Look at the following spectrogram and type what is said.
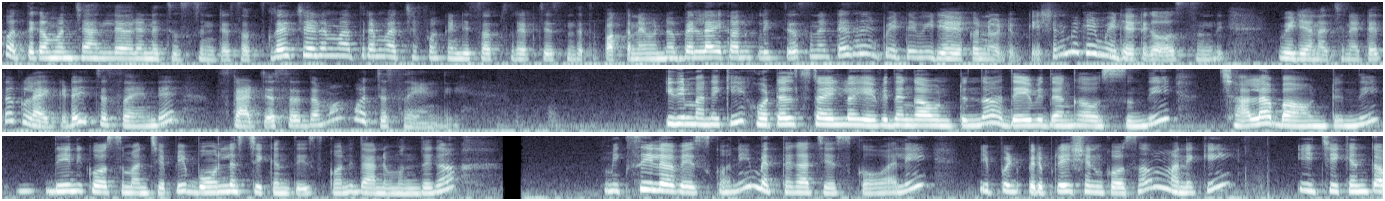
కొత్తగా మన ఛానల్ ఎవరైనా చూస్తుంటే సబ్స్క్రైబ్ చేయడం మాత్రం మర్చిపోకండి. సబ్స్క్రైబ్ చేసిన తర్వాత పక్కనే ఉన్న బెల్ ఐకాన్ క్లిక్ చేసినట్టయితే నేను పెట్టే వీడియో యొక్క నోటిఫికేషన్ మీకు ఇమీడియట్గా వస్తుంది. వీడియో నచ్చినట్టయితే ఒక లైక్ కూడా ఇచ్చేసేయండి. స్టార్ట్ చేసేద్దామా? వచ్చేసేయండి. ఇది మనకి హోటల్ స్టైల్లో ఏ విధంగా ఉంటుందో అదే విధంగా వస్తుంది. చాలా బాగుంటుంది. దీనికోసం అని చెప్పి బోన్లెస్ చికెన్ తీసుకొని దాన్ని ముందుగా మిక్సీలో వేసుకొని మెత్తగా చేసుకోవాలి. ఇప్పుడు ప్రిపరేషన్ కోసం మనకి ఈ చికెన్తో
